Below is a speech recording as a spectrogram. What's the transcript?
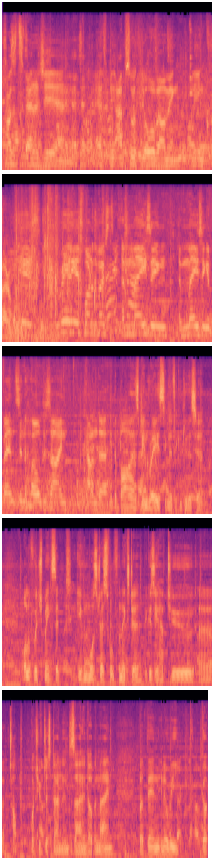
positive energy, and it's been absolutely overwhelmingly incredible. It is. It really is one of the most amazing, amazing events in the whole design calendar. The bar has been raised significantly this year, all of which makes it even more stressful for next year because you have to uh, top what you've just done in Design in Indaba 9. But then, you know, we got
